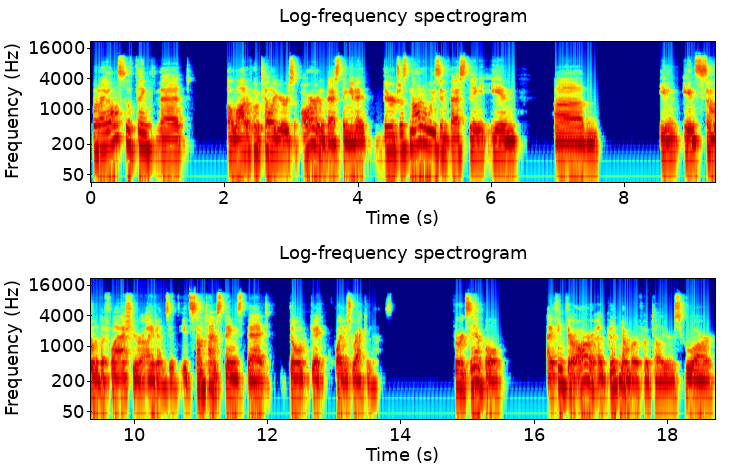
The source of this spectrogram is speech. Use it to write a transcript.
But I also think that a lot of hoteliers are investing in it. They're just not always investing in um, in in some of the flashier items. It, it's sometimes things that don't get quite as recognized. For example, I think there are a good number of hoteliers who are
